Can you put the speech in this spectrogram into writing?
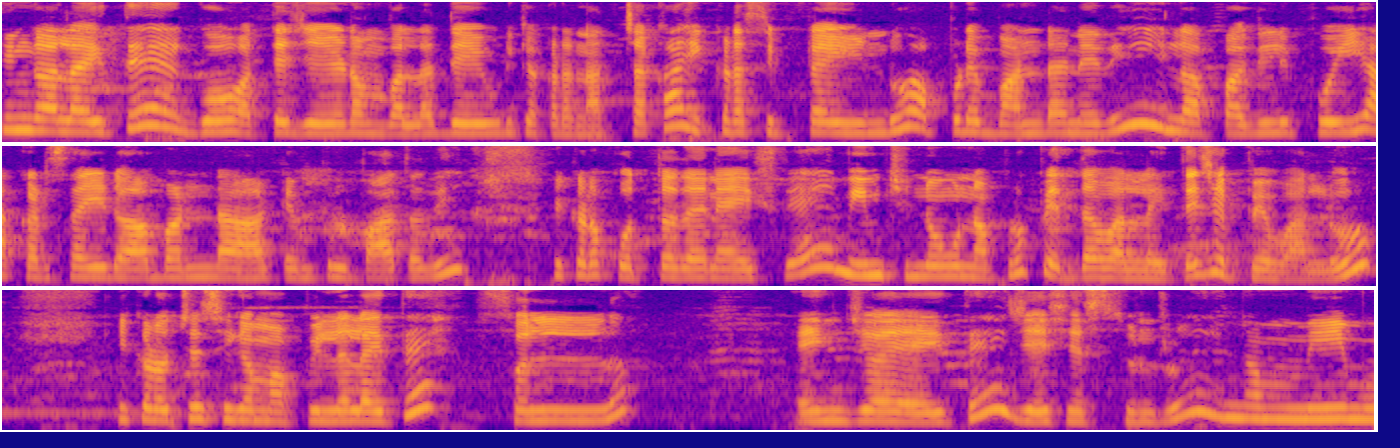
ఇంకా అలా అయితే గో హత్య చేయడం వల్ల దేవుడికి అక్కడ నచ్చక ఇక్కడ షిఫ్ట్ అయ్యిండు. అప్పుడే బండ అనేది ఇలా పగిలిపోయి అక్కడ సైడ్ ఆ బండ ఆ టెంపుల్ పాతది. ఇక్కడ కొత్తదని అయితే మేము చిన్నగా ఉన్నప్పుడు పెద్దవాళ్ళు అయితే చెప్పేవాళ్ళు. ఇక్కడ వచ్చేసి ఇక మా పిల్లలైతే ఫుల్ ఎంజాయ్ అయితే చేసేస్తుండ్రు. ఇంకా మేము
